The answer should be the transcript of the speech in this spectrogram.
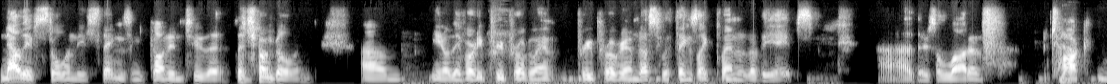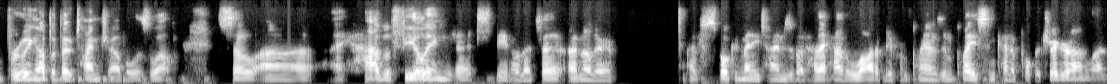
now they've stolen these things and gone into the, the jungle and um, you know they've already pre-programmed pre-programmed us with things like planet of the apes. Uh, there's a lot of talk brewing up about time travel as well. So uh, i have a feeling that you know that's a, another i've spoken many times about how they have a lot of different plans in place and kind of pull the trigger on one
